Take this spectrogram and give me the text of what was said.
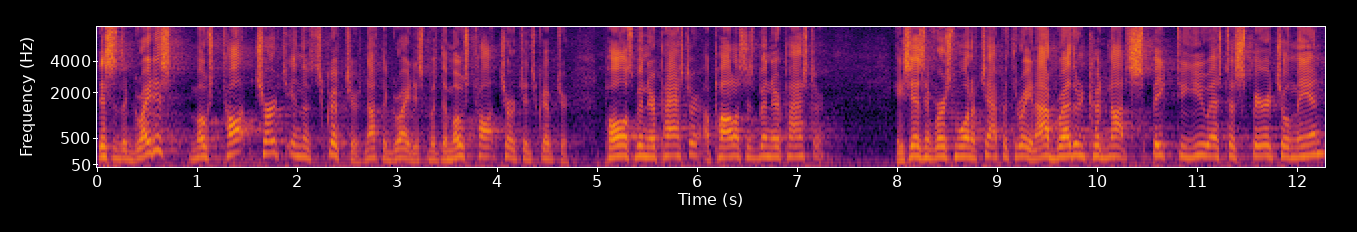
This is the greatest, most taught church in the scriptures. Not the greatest, but the most taught church in scripture. Paul's been their pastor, Apollos has been their pastor. He says in verse 1 of chapter 3 And I, brethren, could not speak to you as to spiritual men,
